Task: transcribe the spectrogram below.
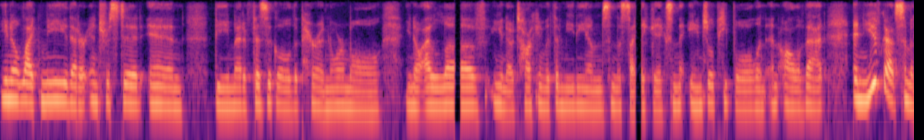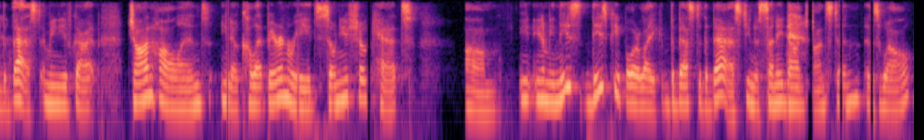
you know like me that are interested in the metaphysical the paranormal you know i love you know talking with the mediums and the psychics and the angel people and, and all of that and you've got some of the best i mean you've got john holland you know colette baron reid sonia choquette um, you know, I mean, these these people are like the best of the best. You know, Sunny Dawn Johnston as well.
